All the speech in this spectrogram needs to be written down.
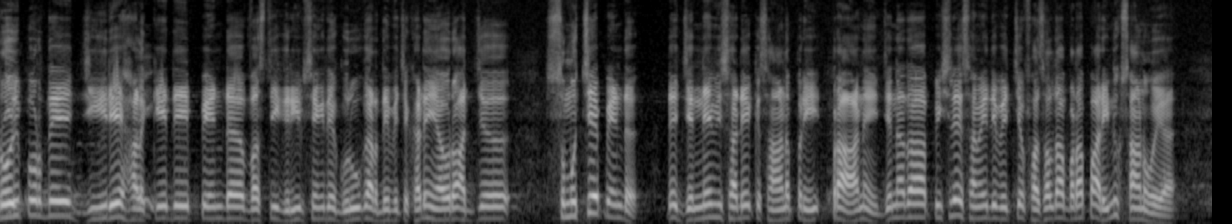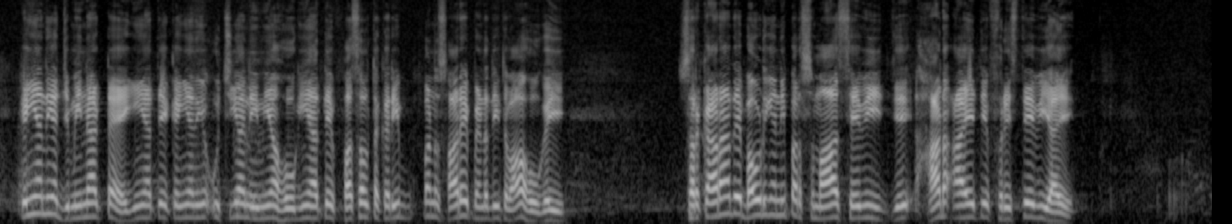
ਫਿਰੋਜ਼ਪੁਰ ਦੇ ਜੀਰੇ ਹਲਕੇ ਦੇ ਪਿੰਡ ਵਸਤੀ ਗਰੀਬ ਸਿੰਘ ਦੇ ਗੁਰੂ ਘਰ ਦੇ ਵਿੱਚ ਖੜੇ ਆ ਔਰ ਅੱਜ ਸਮੁੱਚੇ ਪਿੰਡ ਦੇ ਜਿੰਨੇ ਵੀ ਸਾਡੇ ਕਿਸਾਨ ਭਰੀ- ਭਰਾ ਨੇ, ਜਿਨ੍ਹਾਂ ਦਾ ਪਿਛਲੇ ਸਮੇਂ ਦੇ ਵਿੱਚ ਫਸਲ ਦਾ ਬੜਾ ਭਾਰੀ ਨੁਕਸਾਨ ਹੋਇਆ। ਕਈਆਂ ਦੀਆਂ ਜ਼ਮੀਨਾਂ ਢਹਿ ਗਈਆਂ ਤੇ ਕਈਆਂ ਦੀਆਂ ਉੱਚੀਆਂ ਨੀਵੀਆਂ ਹੋ ਗਈਆਂ ਤੇ ਫਸਲ ਤਕਰੀਬਨ ਸਾਰੇ ਪਿੰਡ ਦੀ ਤਬਾਹ ਹੋ ਗਈ। ਸਰਕਾਰਾਂ ਤੇ ਬੌੜੀਆਂ ਨਹੀਂ, ਪਰ ਸਮਾਜ ਸੇਵੀ ਜੇ ਹੜ ਆਏ ਤੇ ਫਰਿਸ਼ਤੇ ਵੀ ਆਏ।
